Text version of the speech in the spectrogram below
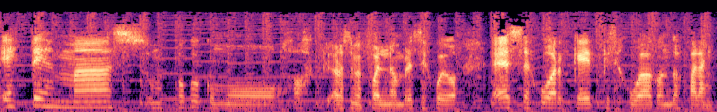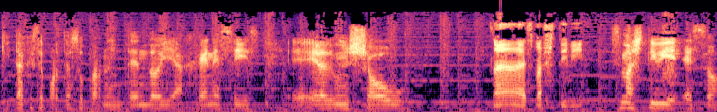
Este es más un poco como... Oh, ahora se me fue el nombre de ese juego. Ese juego arcade que se jugaba con dos palanquitas que se portó a Super Nintendo y a Genesis. Eh, era de un show Ah, Smash TV. Smash TV, eso,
